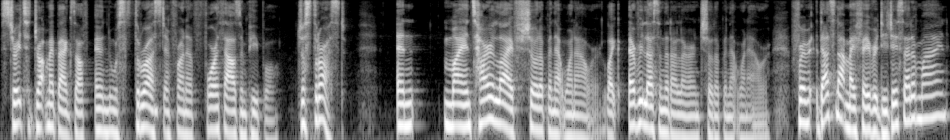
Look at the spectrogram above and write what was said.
straight to drop my bags off, and was thrust in front of 4,000 people. Just thrust. And my entire life showed up in that one hour. Like every lesson that I learned showed up in that one hour. For that's not my favorite DJ set of mine.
